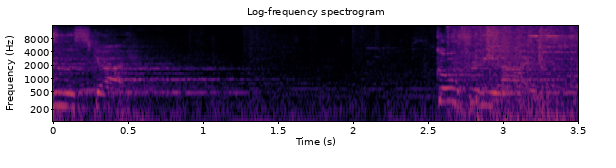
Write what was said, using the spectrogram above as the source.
In the sky. Go for the eyes.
